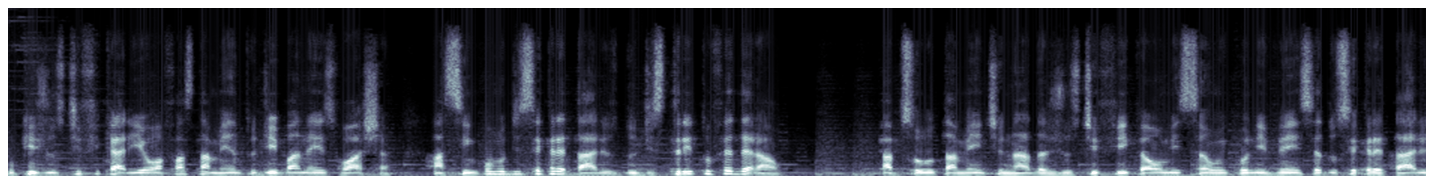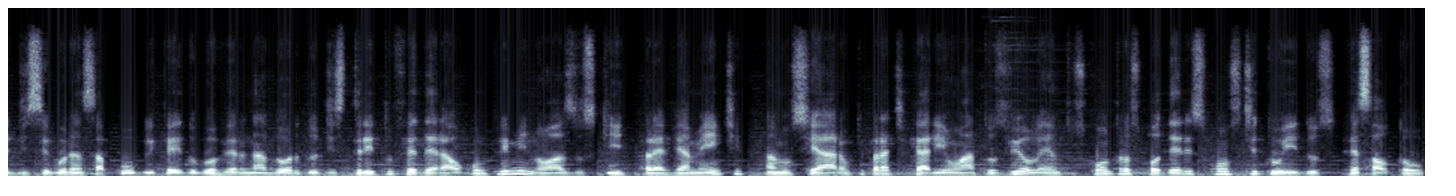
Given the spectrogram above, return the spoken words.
o que justificaria o afastamento de Ibanez Rocha, assim como de secretários do Distrito Federal. Absolutamente nada justifica a omissão e conivência do secretário de Segurança Pública e do governador do Distrito Federal com criminosos que, previamente, anunciaram que praticariam atos violentos contra os poderes constituídos, ressaltou.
